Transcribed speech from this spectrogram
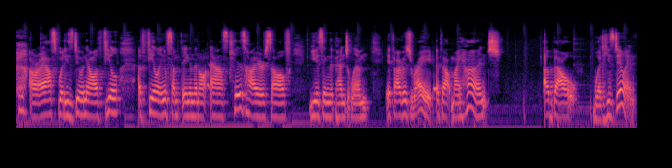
I ask what he's doing now. I'll feel a feeling of something, and then I'll ask his higher self using the pendulum if I was right about my hunch about what he's doing.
